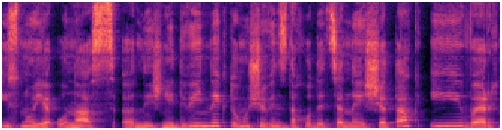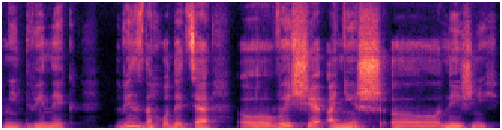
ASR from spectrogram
існує у нас е, нижній двійник, тому що він знаходиться нижче, так, і верхній двійник. Він знаходиться е, вище, аніж е, нижній.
